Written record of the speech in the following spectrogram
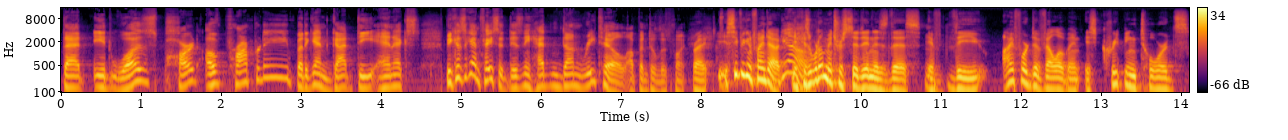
that it was part of property, but again got de-annexed because again, face it, Disney hadn't done retail up until this point. Right. See if you can find out. Yeah. Because what I'm interested in is this: mm if the I-4 development is creeping towards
